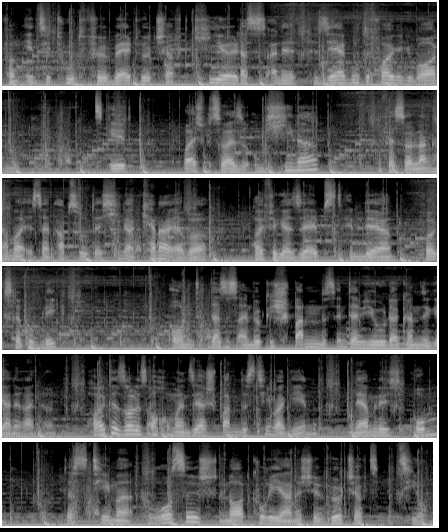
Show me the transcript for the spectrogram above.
vom Institut für Weltwirtschaft Kiel. Das ist eine sehr gute Folge geworden. Es geht beispielsweise um China. Professor Langhammer ist ein absoluter China-Kenner. Er war häufiger selbst in der Volksrepublik. Und das ist ein wirklich spannendes Interview, da können Sie gerne reinhören. Heute soll es auch um ein sehr spannendes Thema gehen, nämlich um das Thema russisch-nordkoreanische Wirtschaftsbeziehungen.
